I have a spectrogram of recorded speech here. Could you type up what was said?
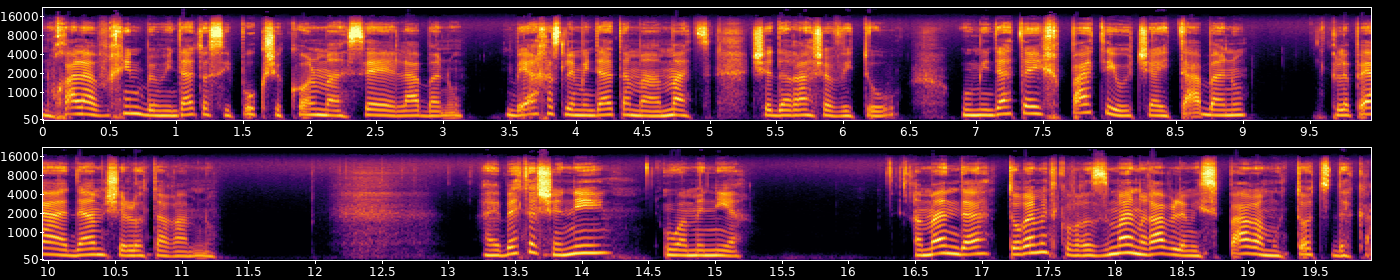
נוכל להבחין במידת הסיפוק שכל מעשה העלה בנו, ביחס למידת המאמץ שדרש הוויתור, ומידת האכפתיות שהייתה בנו כלפי האדם שלא תרמנו. ההיבט השני הוא המניע. אמנדה תורמת כבר זמן רב למספר עמותות צדקה,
